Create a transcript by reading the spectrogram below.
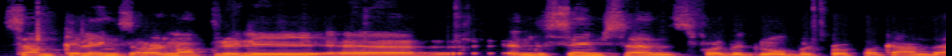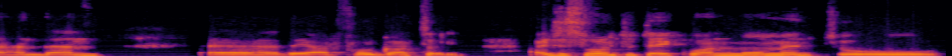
some killings are not really uh, in the same sense for the global propaganda, and then uh, they are forgotten. I just want to take one moment to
